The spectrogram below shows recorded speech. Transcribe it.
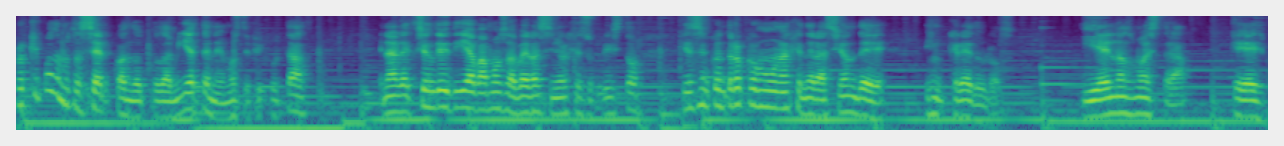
Pero ¿qué podemos hacer cuando todavía tenemos dificultad? En la lección de hoy día vamos a ver al Señor Jesucristo, quien se encontró con una generación de incrédulos y Él nos muestra que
